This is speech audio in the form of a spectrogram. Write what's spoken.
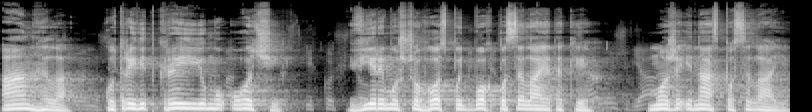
ангела, котрий відкриє йому очі. Віримо, що Господь Бог посилає таких, може і нас посилає,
